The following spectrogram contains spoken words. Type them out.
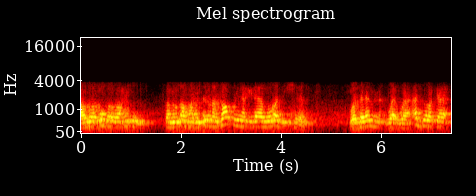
الرؤوف الرحيم صلى الله عليه وسلم فطن إلى مراد الشام. وتلم وأدرك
